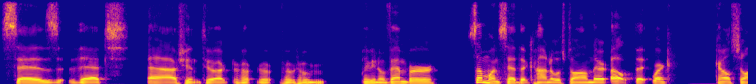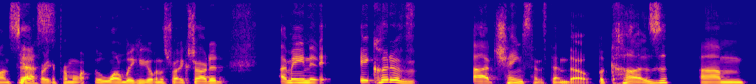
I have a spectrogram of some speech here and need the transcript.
says that uh she didn't do maybe November. Someone said that Condal was still on there. Oh, that Ryan Condal still on set Yes. from the one week ago when the strike started. I mean, it, it could have uh changed since then though, because um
